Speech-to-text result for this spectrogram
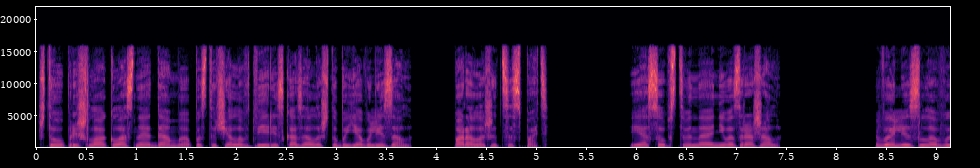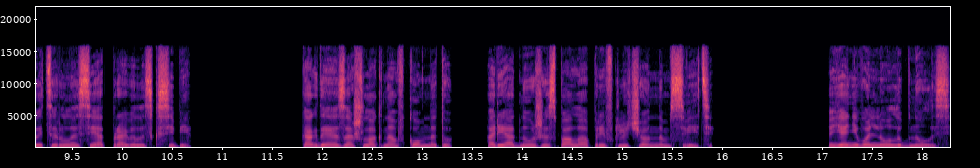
что пришла классная дама, постучала в дверь и сказала, чтобы я вылезала. Пора ложиться спать. Я, собственно, не возражала. Вылезла, вытерлась и отправилась к себе. Когда я зашла к нам в комнату, Ариадна уже спала при включенном свете. Я невольно улыбнулась.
